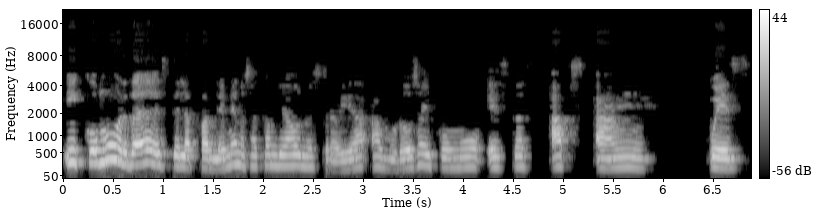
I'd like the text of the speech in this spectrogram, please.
y cómo, ¿verdad? Desde la pandemia nos ha cambiado nuestra vida amorosa y cómo estas apps han, pues,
